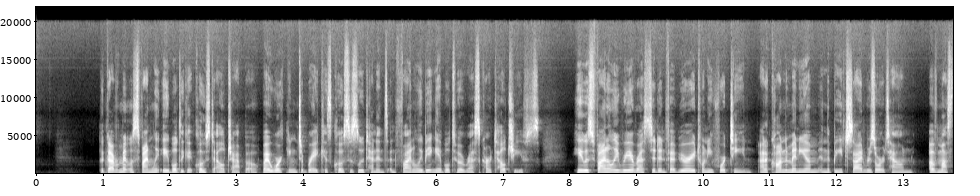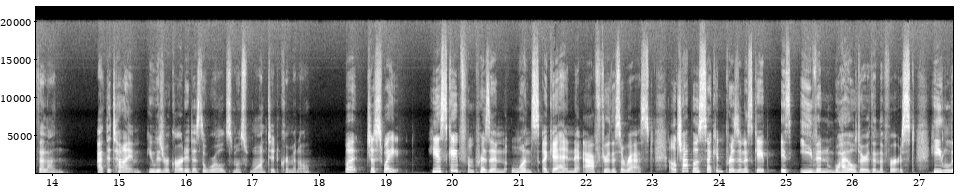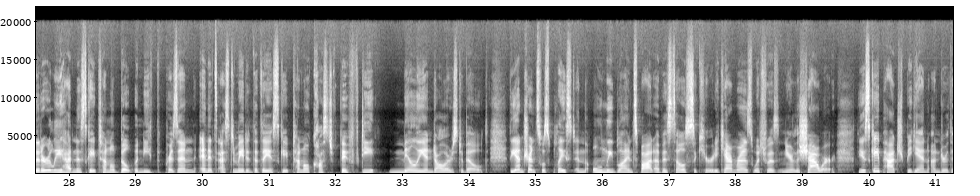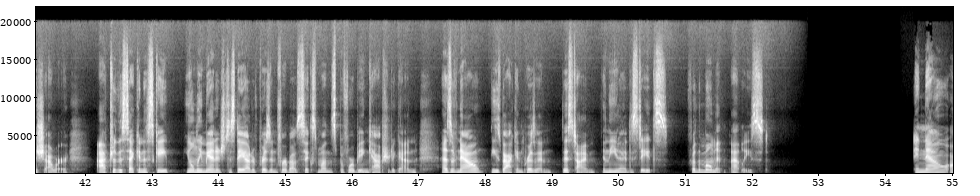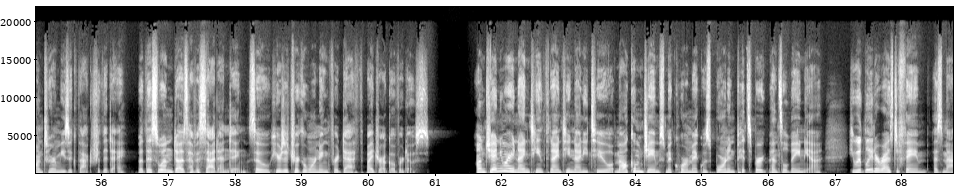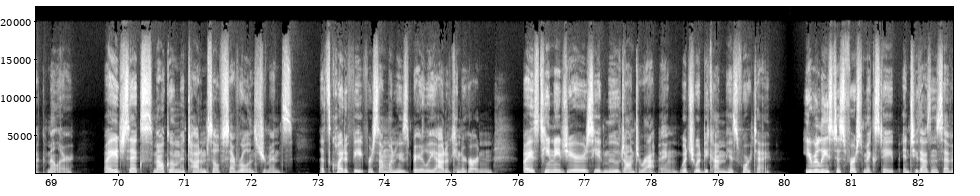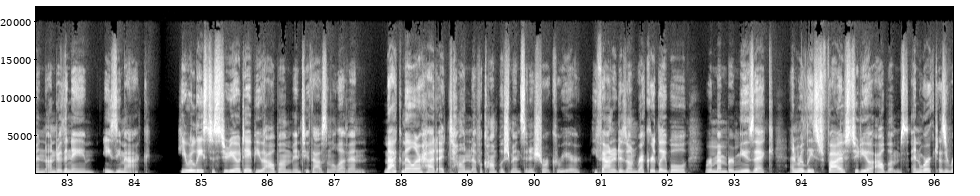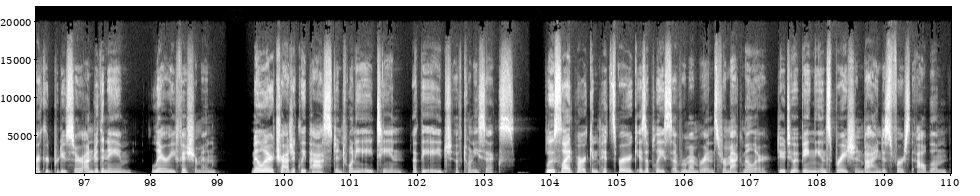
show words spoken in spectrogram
The government was finally able to get close to El Chapo by working to break his closest lieutenants and finally being able to arrest cartel chiefs. He was finally rearrested in February 2014 at a condominium in the beachside resort town of Mazatlan. At the time, he was regarded as the world's most wanted criminal. But just wait. He escaped from prison once again after this arrest. El Chapo's second prison escape is even wilder than the first. He literally had an escape tunnel built beneath the prison, and it's estimated that the escape tunnel cost $50 million to build. The entrance was placed in the only blind spot of his cell's security cameras, which was near the shower. The escape hatch began under the shower. After the second escape, he only managed to stay out of prison for about six months before being captured again. As of now, he's back in prison, this time in the United States, for the moment at least. And now, onto our music fact for the day. But this one does have a sad ending, so here's a trigger warning for death by drug overdose. On January 19, 1992, Malcolm James McCormick was born in Pittsburgh, Pennsylvania. He would later rise to fame as Mac Miller. By age six, Malcolm had taught himself several instruments. That's quite a feat for someone who's barely out of kindergarten. By his teenage years, he had moved on to rapping, which would become his forte. He released his first mixtape in 2007 under the name Easy Mac. He released his studio debut album in 2011. Mac Miller had a ton of accomplishments in his short career. He founded his own record label, Remember Music, and released five studio albums and worked as a record producer under the name Larry Fisherman. Miller tragically passed in 2018 at the age of 26. Blue Slide Park in Pittsburgh is a place of remembrance for Mac Miller due to it being the inspiration behind his first album.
